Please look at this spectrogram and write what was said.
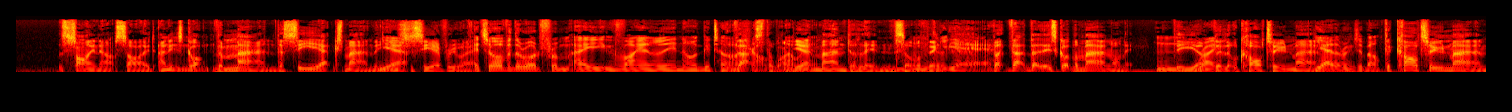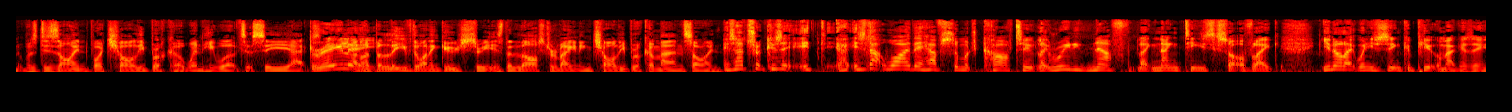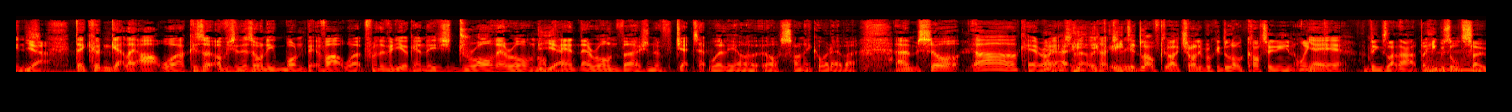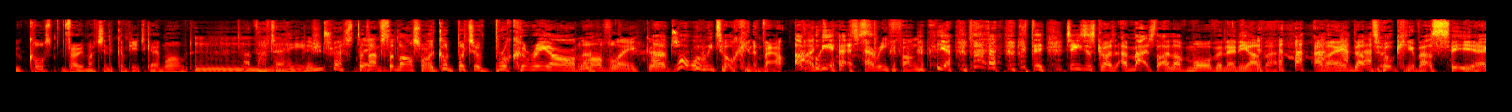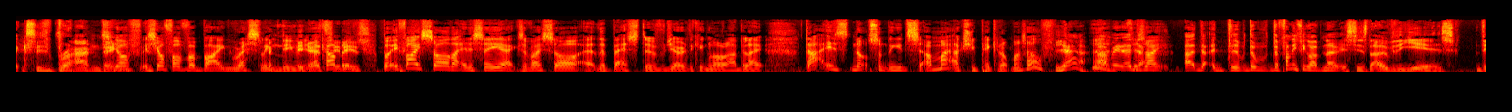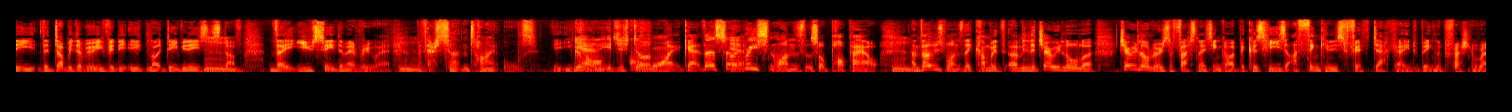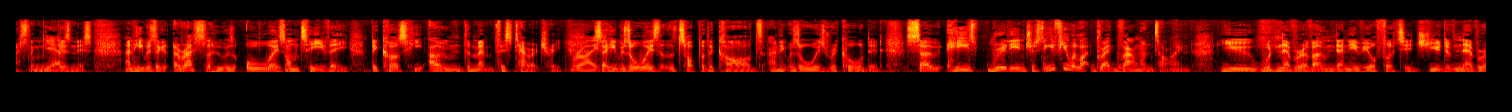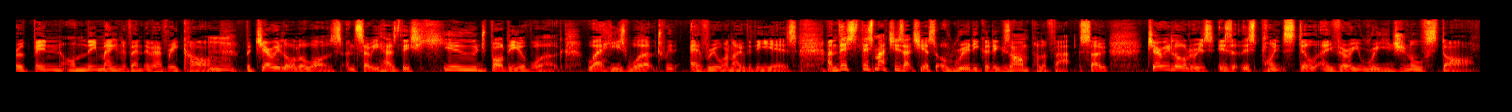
sign outside and it's got the man the CEX man that you. Yeah. used to see everywhere It's over the road from a violin or guitar that's shop, the one, that yeah, mandolin sort of thing. Yeah. but that, that it's got the man on it, the um, right. the little cartoon man. Yeah, that rings a bell. The cartoon man was designed by Charlie Brooker when he worked at CEX. Really? And I believe the one in Goodge Street is the last remaining Charlie Brooker man sign. Is that true? Because it, it is that why they have so much cartoon, like really naff, like nineties sort of like, you know, like when you've seen computer magazines. Yeah. They couldn't get like artwork because obviously there's only one bit of artwork from the video game. They just draw their own or Yeah. paint their own version of Jet Set Willy or, or Sonic or whatever. Um, so, oh, okay, right. Yeah, So that he, was he- actually, he did a lot of like Charlie Brooker did a lot of cartooning in Oink Yeah, yeah. and things like that. But he was also, of course, very much in the computer game world at that age. Interesting. But that's the last one. A good bit of Brookery on. Lovely, good. what were we talking about? Oh I- yes, Terry Funk. yeah, Jesus Christ, a match that I love more than any other, and I end up talking about CEX's branding. It's your, it's your fault for buying wrestling DVDs. Yes, I can't it believe- is. But if I saw that in a CEX, if I saw uh, the best of Jerry the King Lawler, I'd be like, that is not something you'd. say. I might actually pick it up myself. Yeah, I mean, uh, like uh, the, the the funny thing I've noticed is that over the years, the the WWE video, like DVDs and mm. stuff, they you see them everywhere. Mm. But there are certain titles that you Yeah, can't you just don't- quite get. There's some Yeah. Recent ones that sort of pop out, mm. and those ones they come with. I mean, the Jerry Lawler. Jerry Lawler is a fascinating guy because he's, I think, in his fifth decade of being in the professional wrestling Yeah. business, and he was a, a wrestler who was always on TV because he owned the Memphis territory. Right. So he was always at the top of the cards, and it was always recorded. So he's really interesting. If you were like Greg Valentine, you would never have owned any of your footage. You'd have never have been on the main event of every card. Hmm. But Jerry Lawler was, and so he has this huge body of work where he's worked with everyone over the years. And this this match is actually a sort of really good example of that. So Jerry Lawler is is at this point still a very regional star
